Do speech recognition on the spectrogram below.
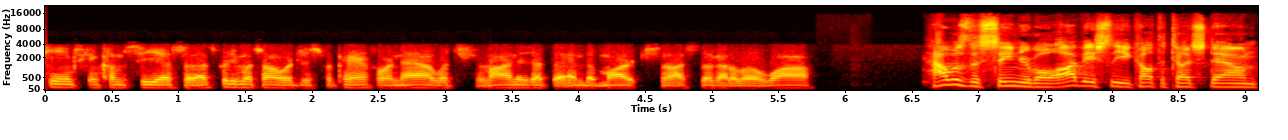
teams can come see us. So that's pretty much all we're just preparing for now, which mine is at the end of March. So I still got a little while. How was the Senior Bowl? Obviously, you caught the touchdown,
